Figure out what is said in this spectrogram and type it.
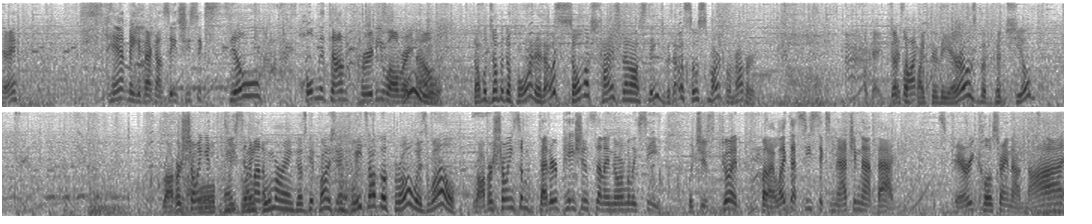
Okay. Can't make it back on stage. C-Stick still holding it down pretty well right now. Double jump into forward air. That was so much time spent off stage, but that was so smart from Robert. Okay, good Tries block. to bike through the arrows, but good shield. Robert showing Oh, a decent amount of boomerang does get punished and waits out the throw as well. Robert showing some better patience than I normally see, which is good. But I like that C-Stick matching that back. It's very close right now. Not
